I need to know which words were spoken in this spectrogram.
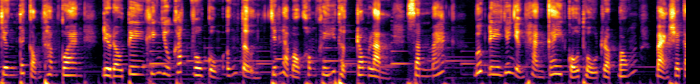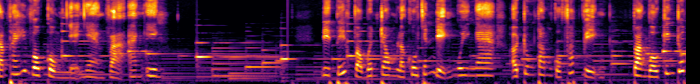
chân tới cổng tham quan, điều đầu tiên khiến du khách vô cùng ấn tượng chính là bầu không khí thật trong lành, xanh mát. Bước đi với những hàng cây cổ thụ rợp bóng, bạn sẽ cảm thấy vô cùng nhẹ nhàng và an yên. Đi tiếp vào bên trong là khu chánh điện nguy nga ở trung tâm của Pháp viện. Toàn bộ kiến trúc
